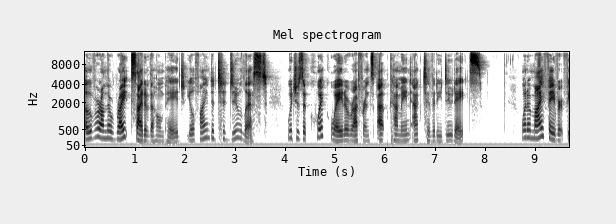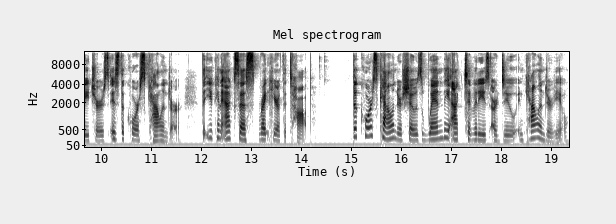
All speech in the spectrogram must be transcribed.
Over on the right side of the home page, you'll find a to-do list, which is a quick way to reference upcoming activity due dates. One of my favorite features is the course calendar that you can access right here at the top. The course calendar shows when the activities are due in calendar view.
